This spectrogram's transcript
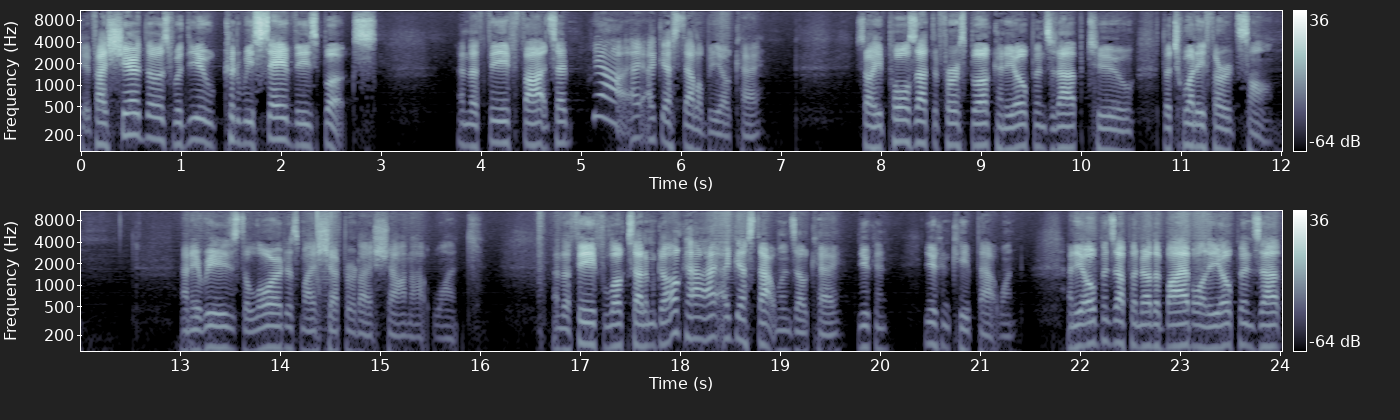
If I shared those with you, could we save these books? And the thief thought and said, Yeah, I, I guess that'll be okay. So he pulls out the first book and he opens it up to the 23rd Psalm. And he reads, The Lord is my shepherd, I shall not want. And the thief looks at him and goes, Okay, I, I guess that one's okay. You can, you can keep that one. And he opens up another Bible and he opens up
